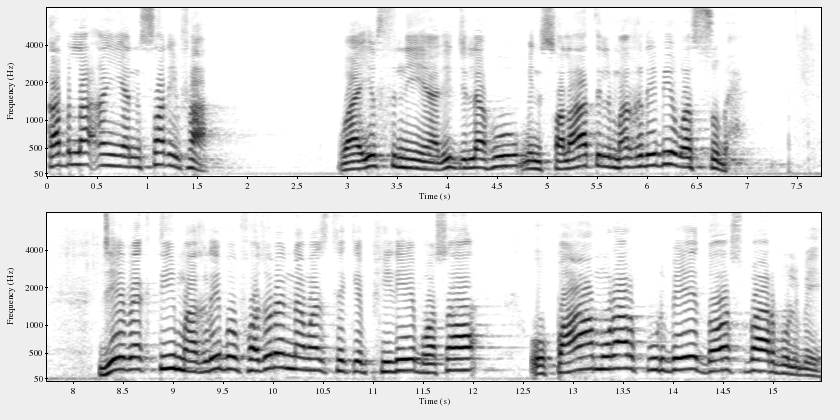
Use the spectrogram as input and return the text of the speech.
কাবলা সলাতিল মাগরিবি যে ব্যক্তি মাগরিব ও ফজরের নামাজ থেকে ফিরে বসা ও পা মোড়ার পূর্বে দশ বার বলবে।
